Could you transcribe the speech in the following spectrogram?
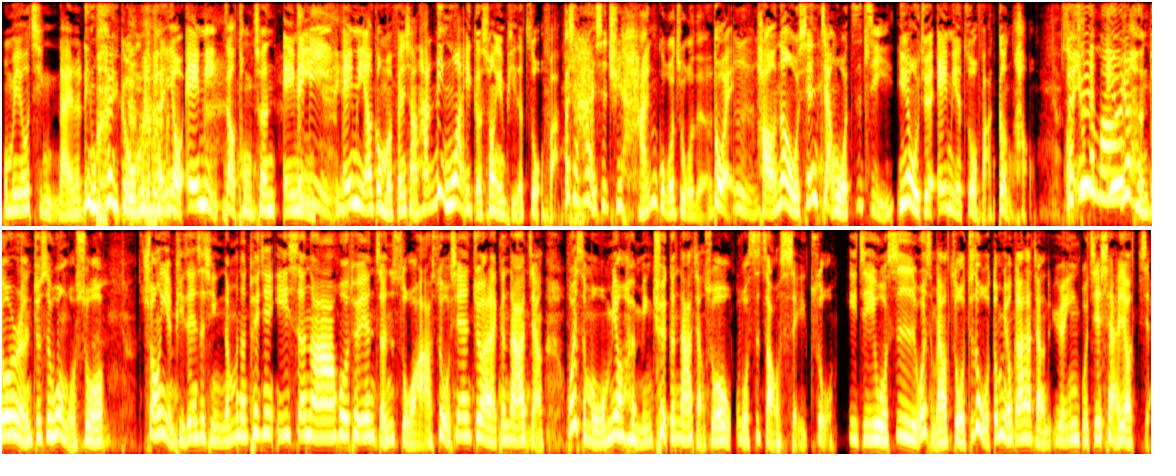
我们有请来了另外一个我们的朋友 Amy，你知道统称 Amy，Amy Amy 要跟我们分享她另外一个双眼皮的做法，而且她还是去韩国做的。对，嗯、好，那我先讲我自己，因为我觉得 Amy 的做法更好，所以因为、哦、因为很多人就是问我说。嗯双眼皮这件事情能不能推荐医生啊，或者推荐诊所啊？所以我现在就要来跟大家讲，为什么我没有很明确跟大家讲说我是找谁做，以及我是为什么要做，就是我都没有跟他讲的原因。我接下来要讲，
